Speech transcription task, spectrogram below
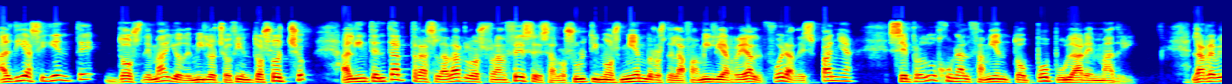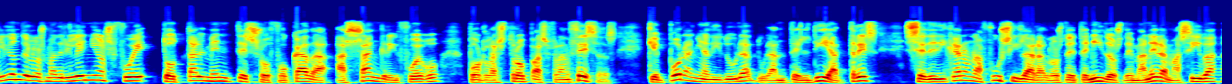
Al día siguiente, 2 de mayo de 1808, al intentar trasladar los franceses a los últimos miembros de la familia real fuera de España, se produjo un alzamiento popular en Madrid. La rebelión de los madrileños fue totalmente sofocada a sangre y fuego por las tropas francesas, que por añadidura, durante el día 3, se dedicaron a fusilar a los detenidos de manera masiva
